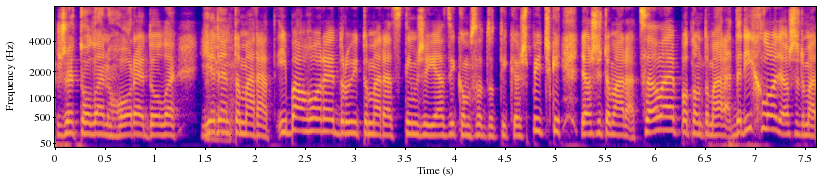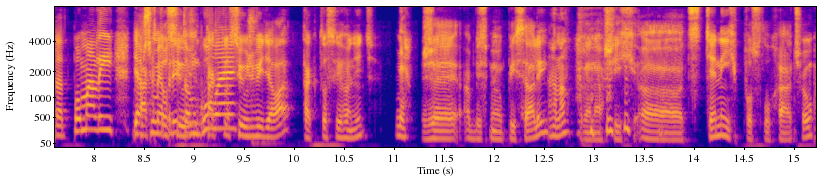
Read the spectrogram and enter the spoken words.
že to len hore, dole. Jeden to má rád iba hore, druhý to má rád s tým, že jazykom sa dotýka špičky, ďalší to má rád celé, potom to má rád rýchlo, ďalší to má rád pomaly, ďalší má pri si tom už, gule. takto si už videla? Takto si honiť? Nie. Že, aby sme opísali Áno. pre našich uh, ctených poslucháčov,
